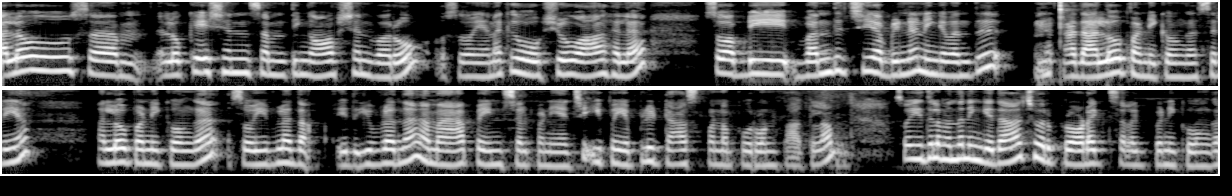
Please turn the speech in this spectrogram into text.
allow some location something option வரும். ஸோ எனக்கு ஷோ ஆகலை. ஸோ அப்படி வந்துச்சு அப்படின்னா நீங்கள் வந்து அதை அலோவ் பண்ணிக்கோங்க. சரியா? அலோவ் பண்ணிக்கோங்க. ஸோ இவ்வளோ தான் இது இவ்வளோ தான் நம்ம ஆப்பை இன்ஸ்டால் பண்ணியாச்சு. இப்போ எப்படி டாஸ்க் பண்ண போகிறோம்னு பார்க்கலாம். ஸோ இதில் வந்து நீங்கள் ஏதாச்சும் ஒரு ப்ராடக்ட் செலக்ட் பண்ணிக்கோங்க.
